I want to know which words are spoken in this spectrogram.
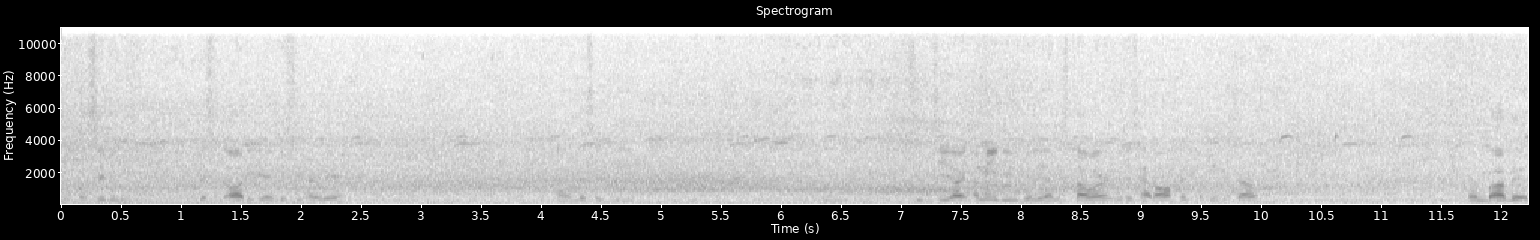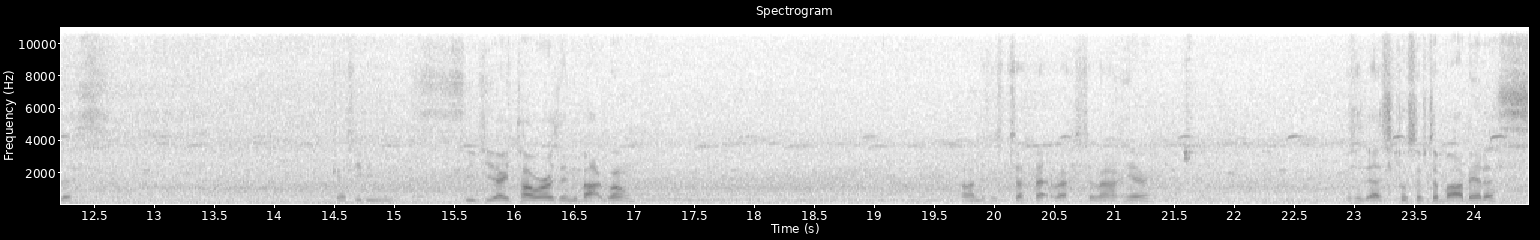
You can see the this is all the ABC highway and this is the, the CGI, I mean the Williams Tower which is head office of Digicel in Barbados. You can see the CGI towers in the background. And this is Chefette restaurant here. This is exclusive to Barbados.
